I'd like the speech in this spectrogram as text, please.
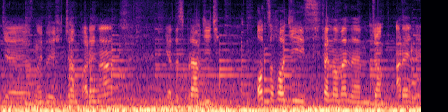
gdzie znajduje się Jump Arena. Jadę sprawdzić o co chodzi z fenomenem Jump Areny.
